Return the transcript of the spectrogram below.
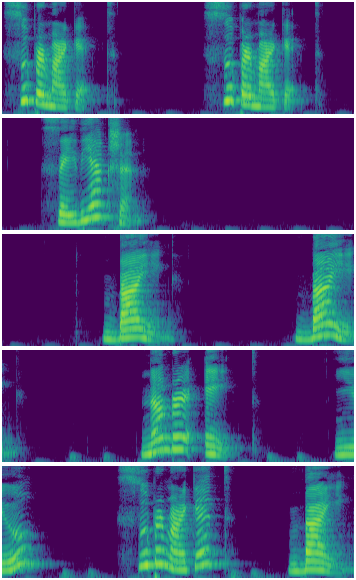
Supermarket. Supermarket. Say the action. Buying. Buying. Number eight. You. Supermarket. Buying.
